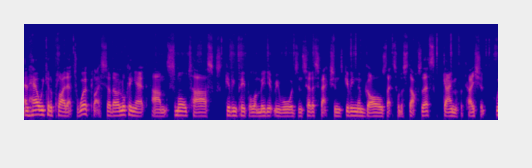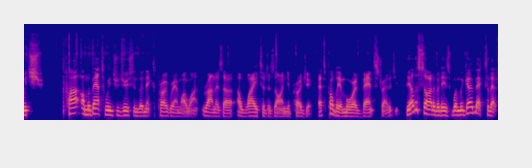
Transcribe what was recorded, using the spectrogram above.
and how we could apply that to workplace. So they were looking at um, small tasks, giving people immediate rewards and satisfactions, giving them goals, that sort of stuff. So that's gamification, which part I'm about to introduce in the next program I want run as a, a way to design your project. That's probably a more advanced strategy. The other side of it is when we go back to that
